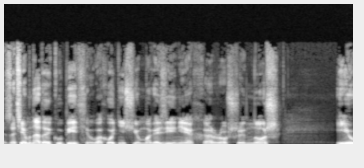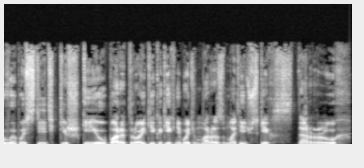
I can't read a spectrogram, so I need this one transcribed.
Затем надо купить в охотничьем магазине хороший нож и выпустить кишки у пары-тройки каких-нибудь маразматических старух,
